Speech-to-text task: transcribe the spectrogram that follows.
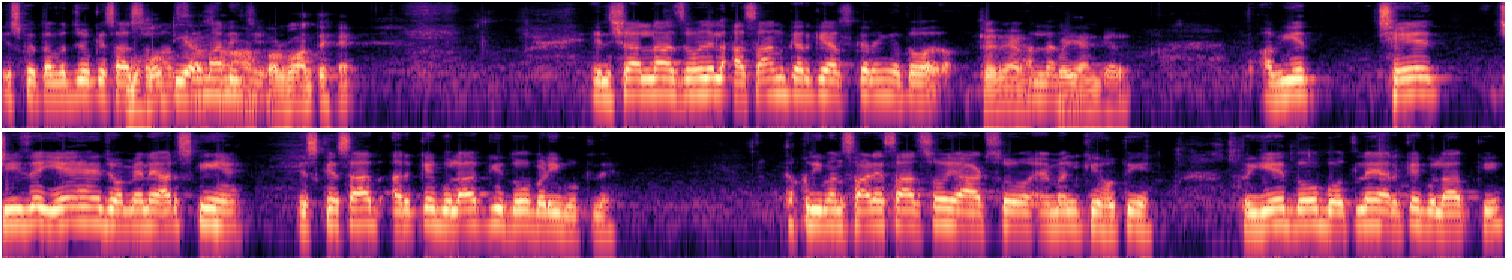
इसको तवज्जो के साथ बहुत ही फरमा लीजिए। हैं। इनशाला आसान करके अर्ज़ करेंगे तो बयान करें। अब ये छह चीज़ें ये हैं जो मैंने अर्ज़ की हैं। इसके साथ अरके गुलाब की दो बड़ी बोतलें। तकरीबन साढ़े सात सौ या आठ सौ एम की होती हैं। तो ये दो बोतलें अरके गुलाब की।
